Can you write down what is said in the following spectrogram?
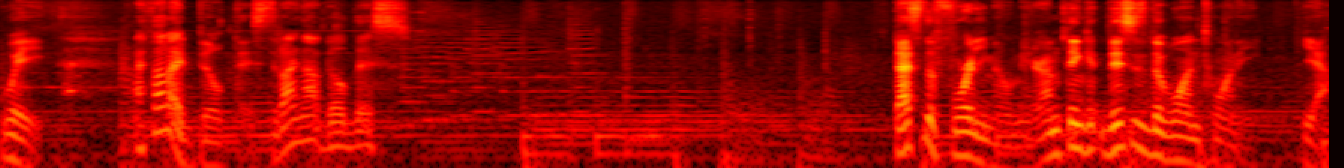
Wait, I thought I built this. Did I not build this? That's the 40 millimeter. I'm thinking this is the 120. Yeah.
